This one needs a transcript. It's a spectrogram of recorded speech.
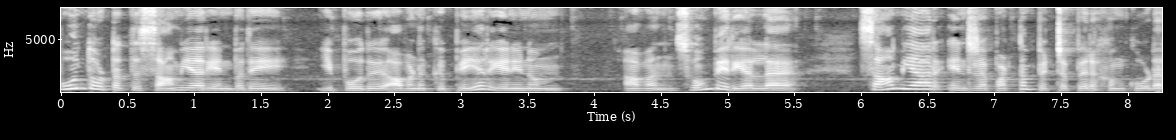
பூந்தோட்டத்து சாமியார் என்பதே இப்போது அவனுக்கு பெயர் எனினும் அவன் சோம்பேறி அல்ல. சாமியார் என்ற பட்டம் பெற்ற பிறகும் கூட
